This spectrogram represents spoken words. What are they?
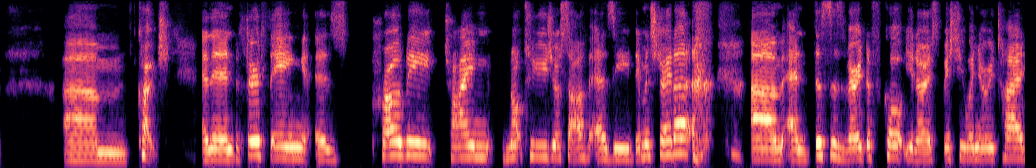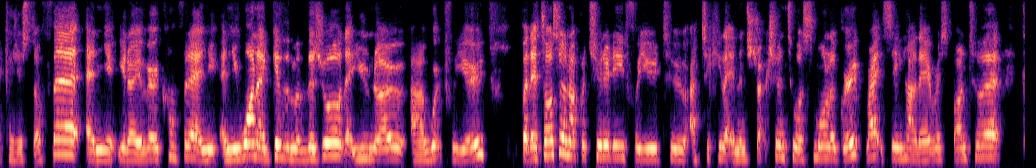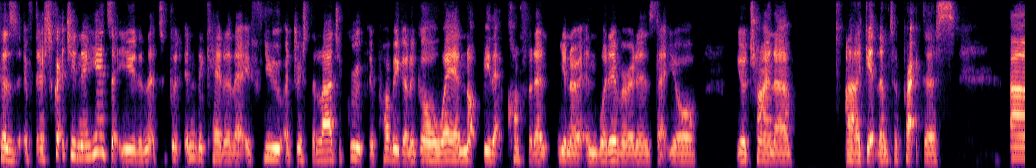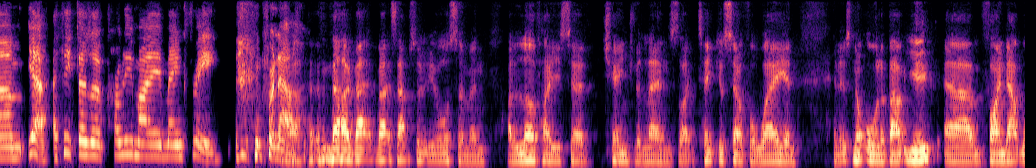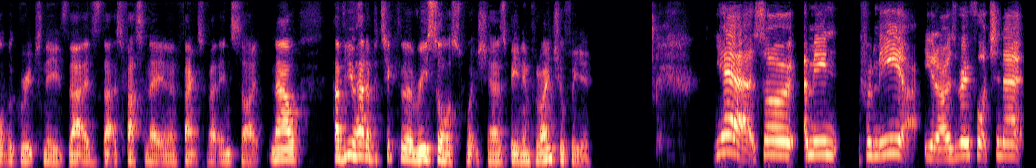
um, coach. And then the third thing is probably trying not to use yourself as the demonstrator. um, and this is very difficult, you know, especially when you're retired because you're still fit and you, you know, you're very confident and you, and you want to give them a visual that you know uh, worked for you. But it's also an opportunity for you to articulate an instruction to a smaller group, right? Seeing how they respond to it. Because if they're scratching their heads at you, then that's a good indicator that if you address the larger group, they're probably going to go away and not be that confident, you know, in whatever it is that you're you're trying to uh, get them to practice. Um, yeah, I think those are probably my main three for now. Uh, no, that that's absolutely awesome, and I love how you said change the lens, like take yourself away and and it's not all about you. Um, find out what the group's needs. That is that is fascinating, and thanks for that insight. Now, have you had a particular resource which has been influential for you? Yeah, so I mean, for me, you know, I was very fortunate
